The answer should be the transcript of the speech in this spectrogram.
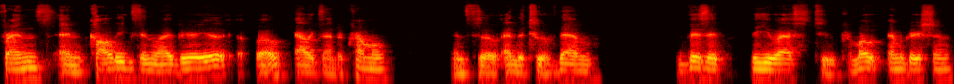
friends and colleagues in Liberia, well, Alexander Crummell. And so, and the two of them visit the US to promote immigration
